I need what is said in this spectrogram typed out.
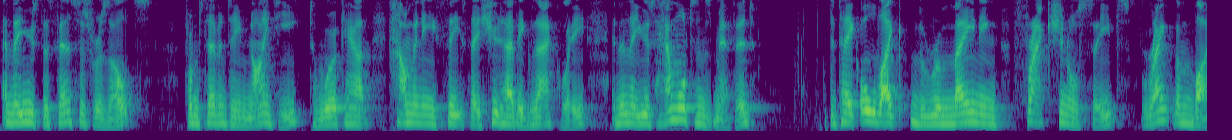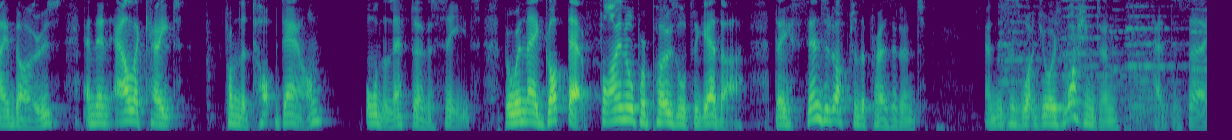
and they used the census results from 1790 to work out how many seats they should have exactly, and then they used Hamilton's method to take all like the remaining fractional seats, rank them by those, and then allocate from the top down all the leftover seats. But when they got that final proposal together, they sent it off to the president, and this is what George Washington had to say.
